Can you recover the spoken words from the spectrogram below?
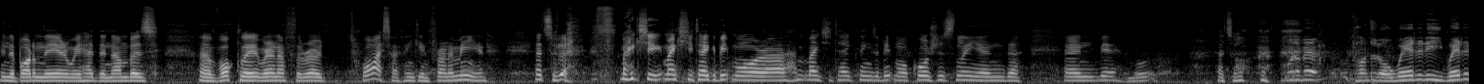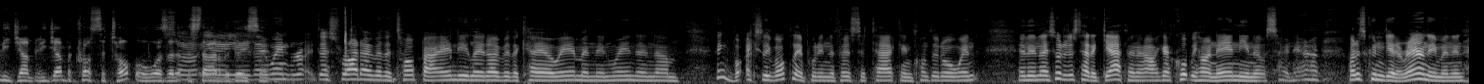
in the bottom there, and we had the numbers. Uh, Voeckler ran off the road twice, I think, in front of me, and that sort of makes you makes you take a bit more, uh, makes you take things a bit more cautiously, and uh, and yeah, that's all. What about Contador? Where did he where did he jump? Did he jump across the top or was it at the start yeah, of the yeah, descent? They went right, just right over the top. Uh, Andy led over the KOM and then went and um, I think Vo- actually Voeckler put in the first attack and Contador went and then they sort of just had a gap and I got caught behind Andy and it was so narrow I just couldn't get around him and then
